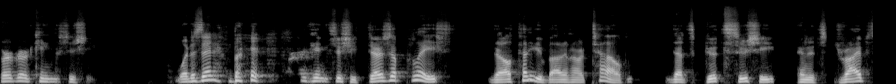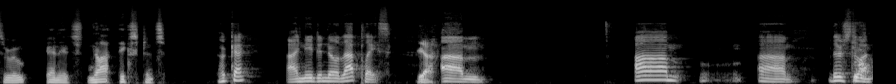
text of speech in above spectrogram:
Burger King sushi. What is it? Burger King sushi. There's a place that I'll tell you about in our town that's good sushi, and it's drive through, and it's not expensive. Okay. I need to know that place. Yeah. Um. Um. Um. There's Go lot,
